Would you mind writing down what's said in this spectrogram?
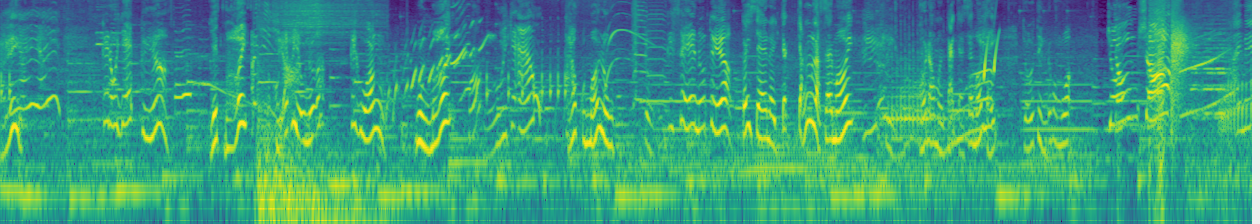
Ê, cái đôi dép kìa. Dép mới. Còn áp hiệu nữa. Cái quần quần mới. Ôi cái áo. Áo cũng mới luôn. Trời, cái xe nữa kìa. Cái xe này chắc chắn là xe mới. Ở đâu mà trả chạy xe mới vậy? Trời ơi, tiền đâu mà mua. Trúng số. Ai mía.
